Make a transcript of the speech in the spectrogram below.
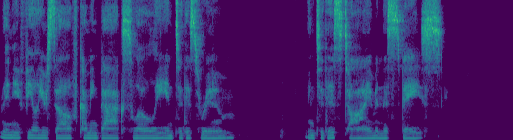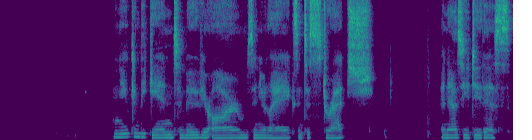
Then you feel yourself coming back slowly into this room, into this time and this space. You can begin to move your arms and your legs and to stretch and as you do this,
